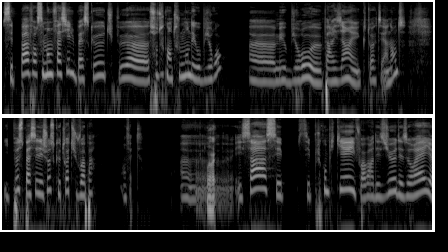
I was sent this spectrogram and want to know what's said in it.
c'est pas forcément facile parce que tu peux, euh, surtout quand tout le monde est au bureau, euh, mais au bureau euh, parisien et que toi, tu es à Nantes, il peut se passer des choses que toi, tu vois pas, en fait. Euh, Ouais. Et ça, c'est plus compliqué. Il faut avoir des yeux, des oreilles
